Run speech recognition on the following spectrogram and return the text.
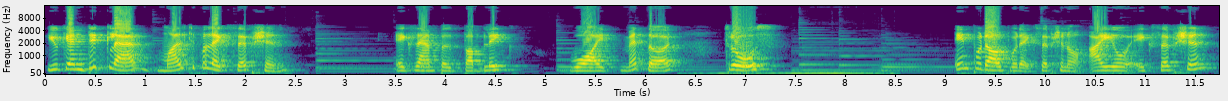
you can declare multiple exception. Example public void method throws input output exception or IO exception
